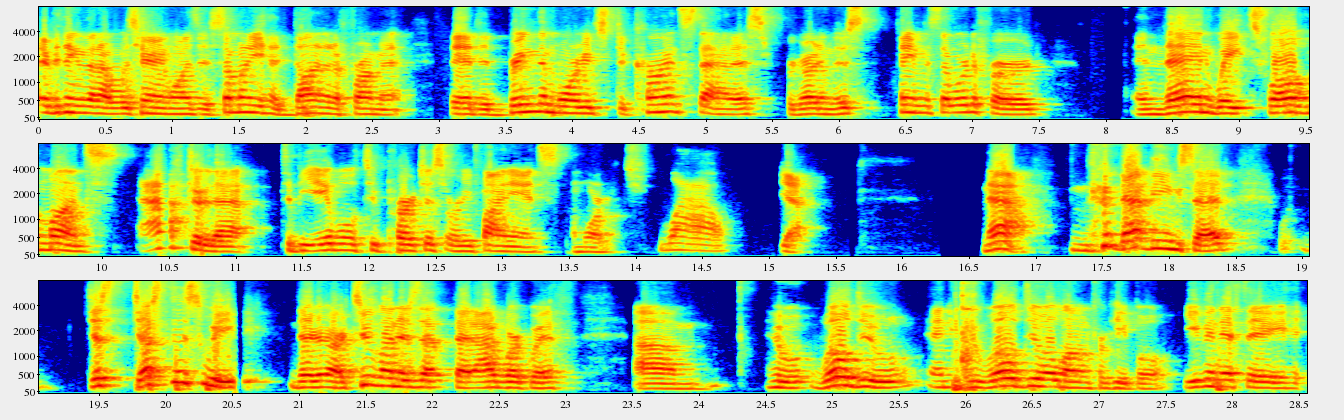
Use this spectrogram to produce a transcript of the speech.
everything that I was hearing was if somebody had done an deferment, they had to bring the mortgage to current status regarding those payments that were deferred, and then wait 12 months after that to be able to purchase or refinance a mortgage. Wow. Yeah. Now, that being said, just just this week, there are two lenders that, that I work with um, who will do and who will do a loan for people, even if they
